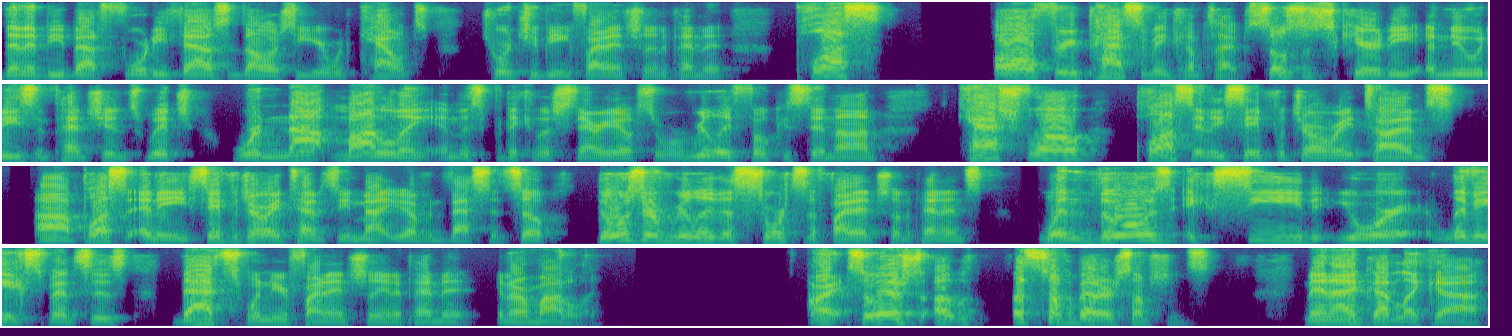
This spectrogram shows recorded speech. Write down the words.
then it'd be about forty thousand dollars a year would count towards you being financially independent. Plus all three passive income types social security annuities and pensions which we're not modeling in this particular scenario so we're really focused in on cash flow plus any safe withdrawal rate times uh, plus any safe withdrawal rate times the amount you have invested. So those are really the sorts of financial independence. When those exceed your living expenses, that's when you're financially independent in our modeling. All right, so let's, uh, let's talk about our assumptions. Man, I've got like a,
